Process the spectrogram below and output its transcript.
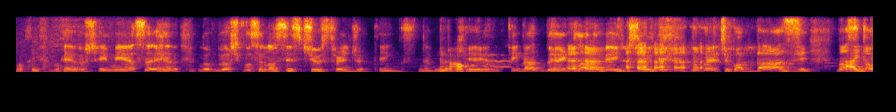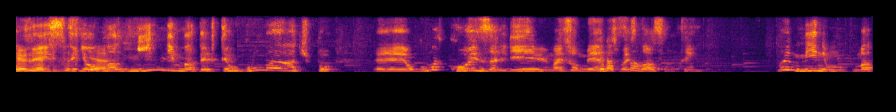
Não sei se você. É, eu achei meio essa. Eu acho que você não assistiu Stranger Things, né? Porque não. tem nada. É, claramente, não é tipo a base. Nossa, a talvez tenha é. uma mínima, deve ter alguma, tipo é, alguma coisa ali, mais ou menos, inspiração. mas nossa, não tem. Uma mínimo, uma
